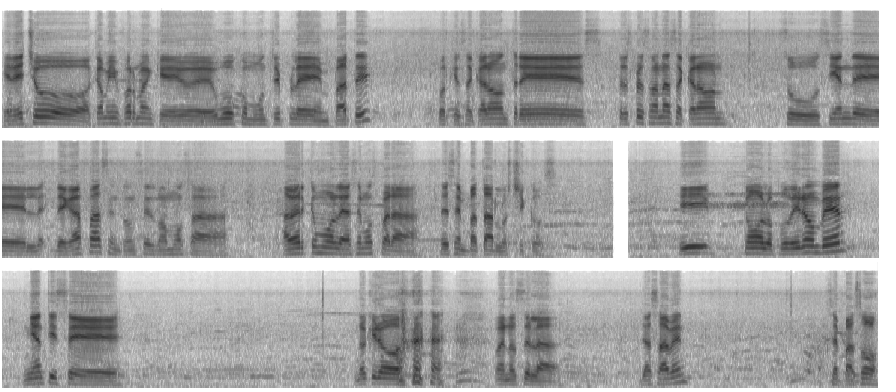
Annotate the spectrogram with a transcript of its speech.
Que de hecho acá me informan que eh, hubo como un triple empate porque sacaron tres, tres personas sacaron su 100 de, de gafas, entonces vamos a, a ver cómo le hacemos para desempatarlos chicos. Y como lo pudieron ver, Niantic se... No quiero... bueno, se la... Ya saben. Se pasó.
